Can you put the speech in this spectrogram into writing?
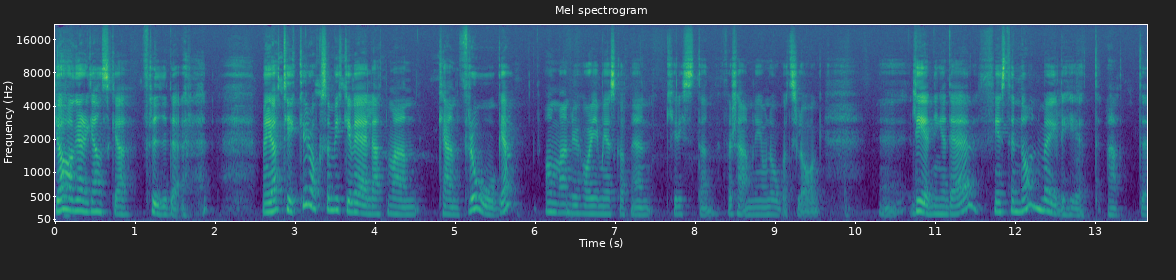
jag är ganska fri där. Men jag tycker också mycket väl att man kan fråga, om man nu har gemenskap med en kristen församling av något slag, eh, ledningen där, finns det någon möjlighet att, eh,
